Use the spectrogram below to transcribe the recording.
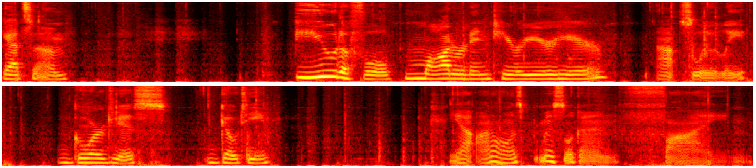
Got some beautiful modern interior here. Absolutely gorgeous goatee. Yeah, I don't know. It's, it's looking fine.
